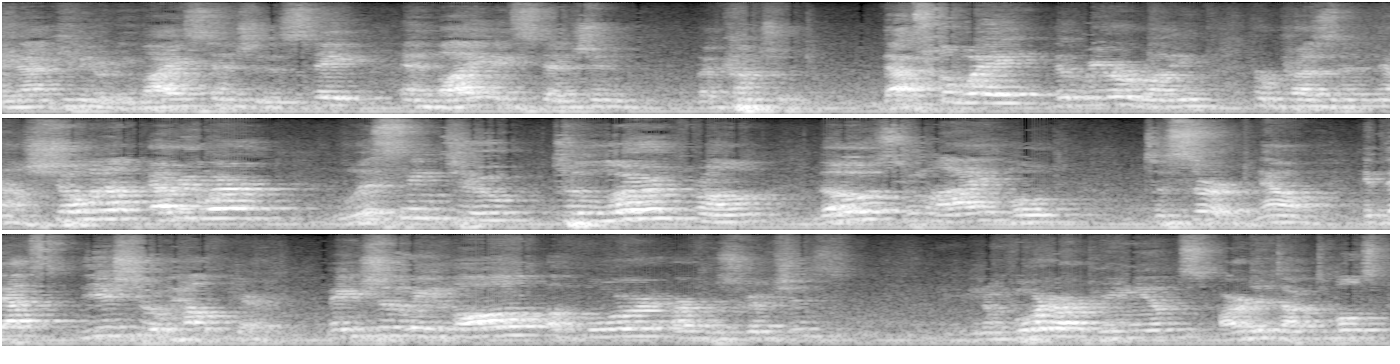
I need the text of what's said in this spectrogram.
in that community, by extension the state, and by extension the country. That's the way that we are running for president now, showing up everywhere, listening to, to learn from those whom I hope to serve. Now, if that's the issue of healthcare, making sure that we all afford our prescriptions, can afford our premiums, our deductibles,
